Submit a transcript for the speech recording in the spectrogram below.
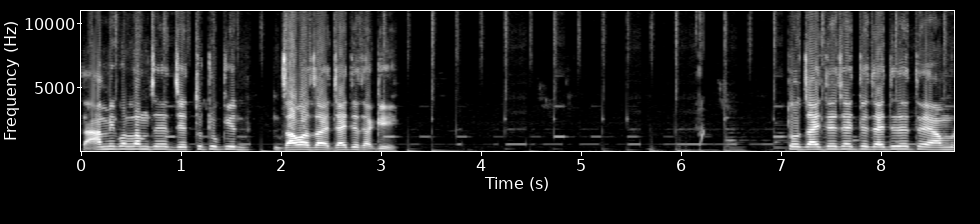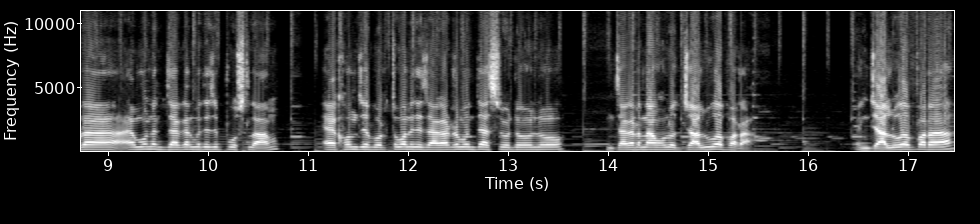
তা আমি বললাম যে যেতটুকু যাওয়া যায়, যাইতে থাকি। তো যাইতে যাইতে যাইতে যাইতে আমরা এমন এক জায়গার মধ্যে যে পৌঁছলাম এখন যে বর্তমানে যে জায়গাটার মধ্যে আছে, ওটা হলো, জায়গাটার নাম হলো জালুয়াপাড়া। জালুয়াপাড়া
